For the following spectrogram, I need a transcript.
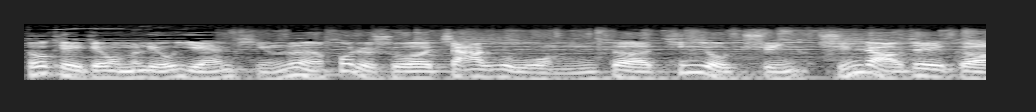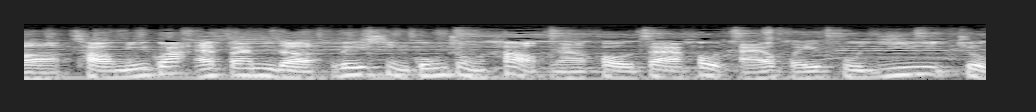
都可以给我们留言评论，或者说加入我们的听友群，寻找这个草泥瓜 FM 的微信公众号，然后在后台回复一就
